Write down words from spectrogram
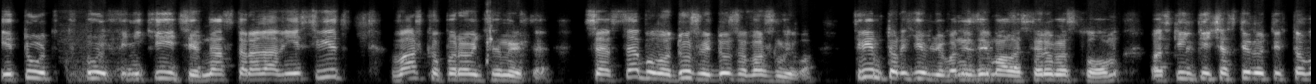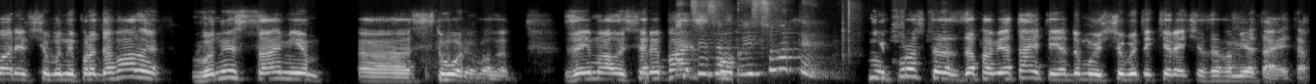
і тут вплив фінікійців на стародавній світ важко переоцінити. Це все було дуже і дуже важливо. Крім торгівлі, вони займалися ремеслом, оскільки частину тих товарів, що вони продавали, вони самі е, створювали. Займалися А це записувати? Ні, просто запам'ятайте. Я думаю, що ви такі речі запам'ятаєте.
